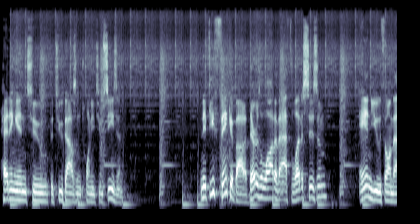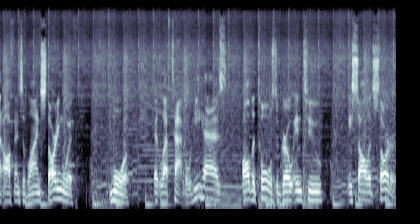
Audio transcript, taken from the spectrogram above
heading into the 2022 season. And if you think about it, there's a lot of athleticism and youth on that offensive line, starting with Moore at left tackle. He has all the tools to grow into a solid starter.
